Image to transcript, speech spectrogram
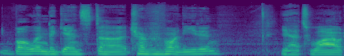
Boland against uh, Trevor Von Eeden. Yeah, it's wild.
